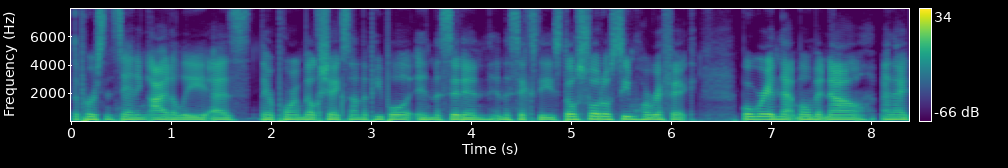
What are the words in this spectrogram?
the person standing idly as they're pouring milkshakes on the people in the sit-in in the 60s. Those photos seem horrific, but we're in that moment now, and I,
